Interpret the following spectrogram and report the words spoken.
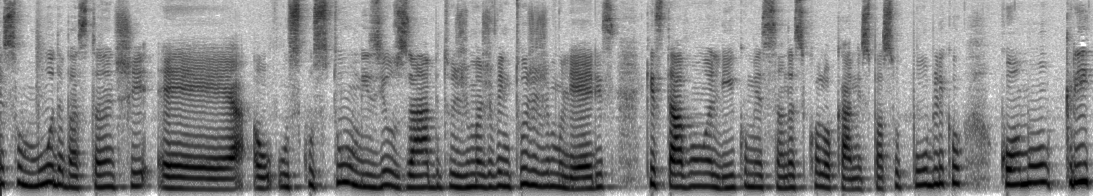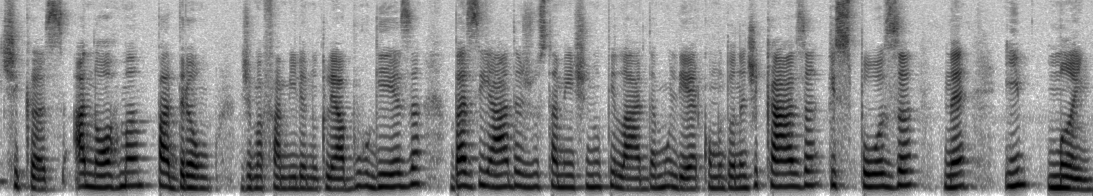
Isso muda bastante é, os costumes e os hábitos de uma juventude de mulheres que estavam ali começando a se colocar no espaço público como críticas à norma padrão de uma família nuclear burguesa baseada justamente no pilar da mulher como dona de casa, esposa, né, e mãe.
